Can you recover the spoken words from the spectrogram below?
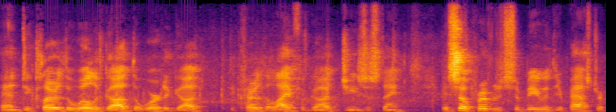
and declare the will of God, the Word of God, declare the life of God in Jesus' name it's so privileged to be with your pastor.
